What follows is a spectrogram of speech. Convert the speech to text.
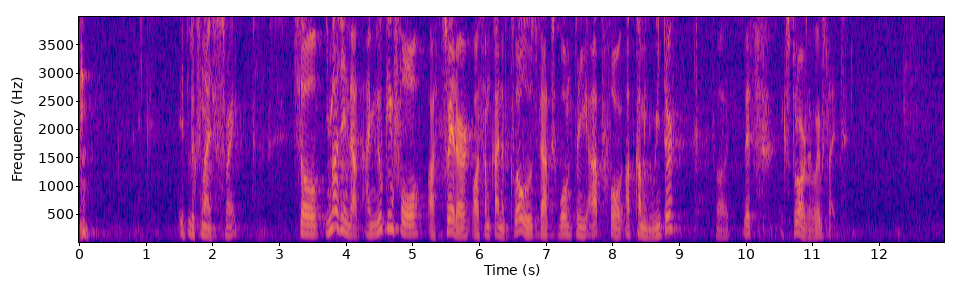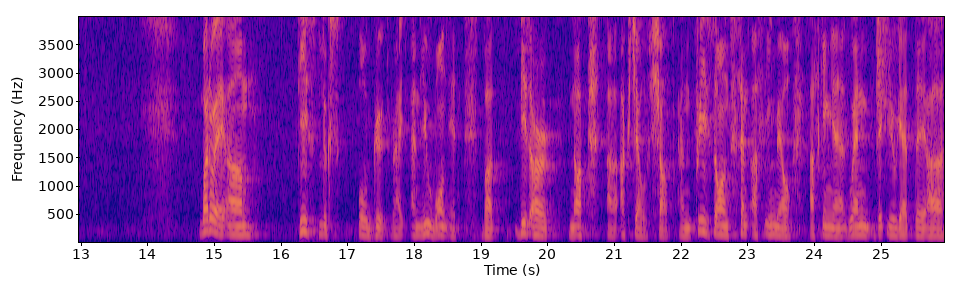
it looks nice, right? So imagine that I'm looking for a sweater or some kind of clothes that warms me up for upcoming winter. So let's explore the website. By the way, um, this looks all good, right? And you want it, but these are not uh, actual shop. And please don't send us email asking uh, when you get the uh,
